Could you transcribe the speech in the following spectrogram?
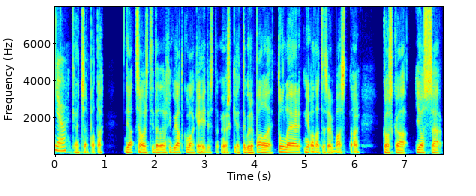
Joo. catch upata. Ja se on sit sitä taas niinku jatkuvaa kehitystä myöskin, että kun se palaute tulee, niin otat sä sen vastaan. Koska jos sä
